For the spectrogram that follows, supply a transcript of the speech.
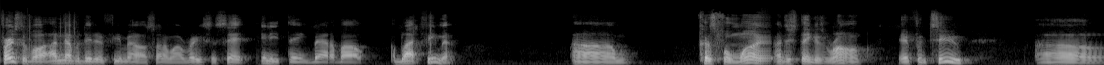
first of all, I never dated a female outside of my race and said anything bad about a black female. Um, because for one, I just think it's wrong, and for two, uh,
